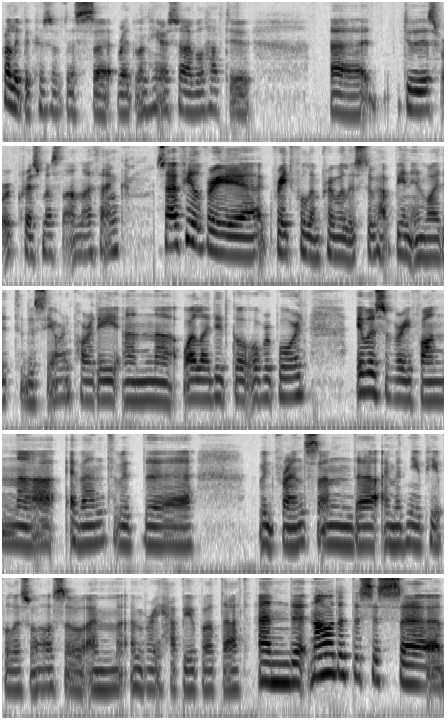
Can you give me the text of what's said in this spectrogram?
probably because of this uh, red one here so I will have to uh, do this for Christmas then I think. So I feel very uh, grateful and privileged to have been invited to this yarn party. And uh, while I did go overboard, it was a very fun uh, event with the with friends and uh, I met new people as well. So I'm I'm very happy about that. And uh, now that this is uh,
